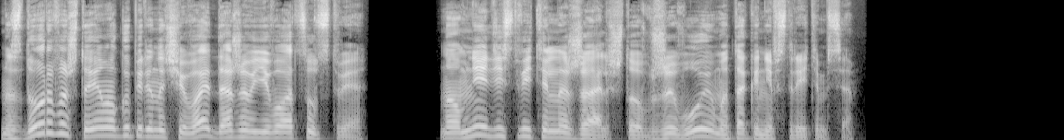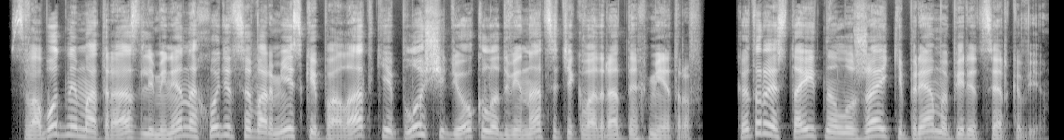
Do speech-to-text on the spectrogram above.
Здорово, что я могу переночевать даже в его отсутствие. Но мне действительно жаль, что вживую мы так и не встретимся. Свободный матрас для меня находится в армейской палатке площадью около 12 квадратных метров, которая стоит на лужайке прямо перед церковью.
